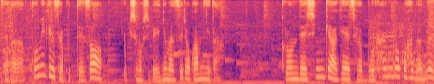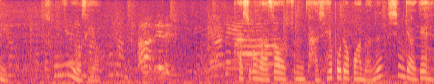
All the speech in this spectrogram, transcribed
제가 꾸미기를 잘 못해서 욕심 없이 메뉴만 쓰려고 합니다. 그런데 신기하게 제가 뭘 하려고 하면은 손님이 오세요. 가시고 나서 좀 다시 해보려고 하면은 신기하게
